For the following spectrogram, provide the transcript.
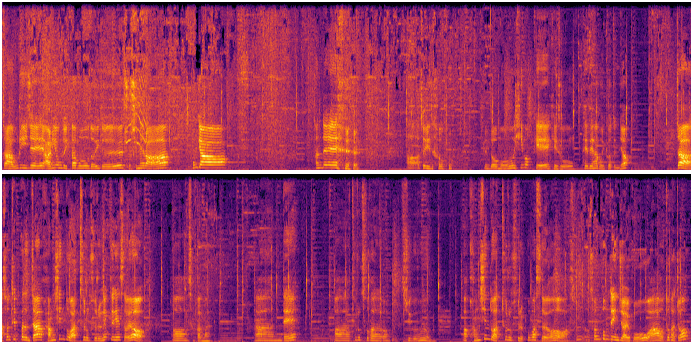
자, 우리 이제 아리용도 있다고 너희들 조심해라. 공격! 안 돼! 아, 저희 너무, 지금 너무 힘없게 계속 패배하고 있거든요. 자, 선택받은 자, 광신도 아트룩스를 획득했어요. 어, 잠깐만. 아, 안 돼. 아, 아트룩스가 지금, 아, 광신도 아트룩스를 뽑았어요. 아, 선, 선봉대인 줄 알고. 아, 어떡하죠?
